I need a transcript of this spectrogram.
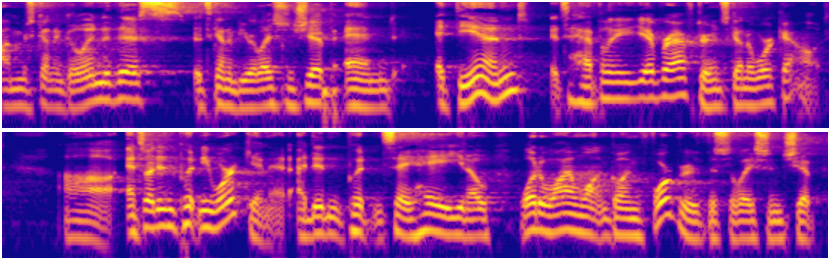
I'm just going to go into this. It's going to be a relationship, and at the end, it's happily ever after. And it's going to work out. Uh, and so I didn't put any work in it. I didn't put and say, hey, you know, what do I want going forward with this relationship?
